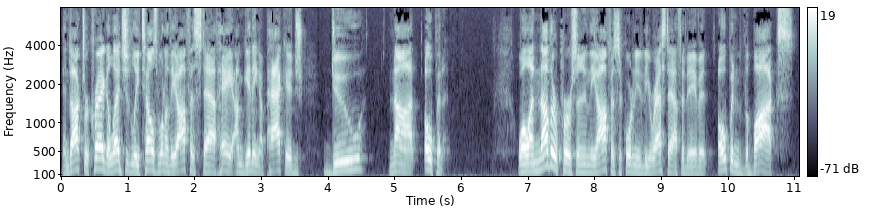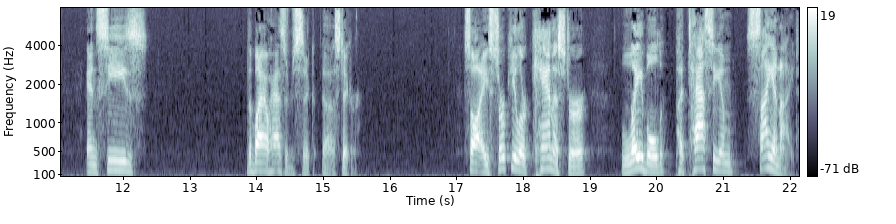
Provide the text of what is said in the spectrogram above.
And Dr. Craig allegedly tells one of the office staff, Hey, I'm getting a package. Do not open it. Well, another person in the office, according to the arrest affidavit, opened the box and sees the biohazard uh, sticker. Saw a circular canister labeled potassium cyanide.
